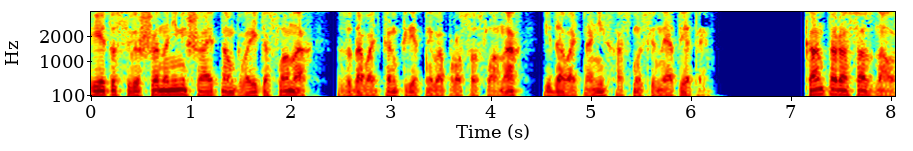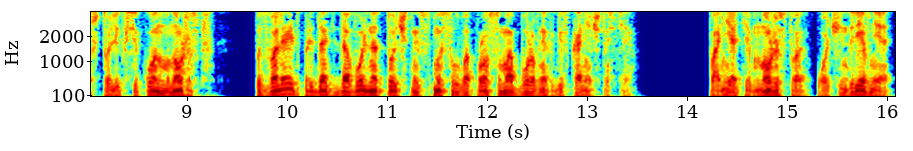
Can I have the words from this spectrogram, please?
и это совершенно не мешает нам говорить о слонах, задавать конкретные вопросы о слонах и давать на них осмысленные ответы. Кантор осознал, что лексикон множеств позволяет придать довольно точный смысл вопросам об уровнях бесконечности. Понятие множества очень древнее,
